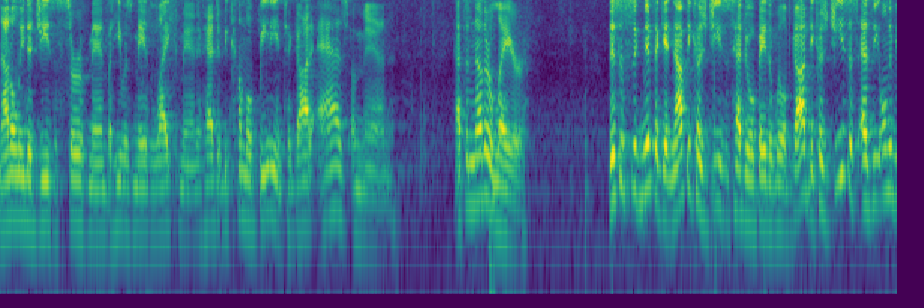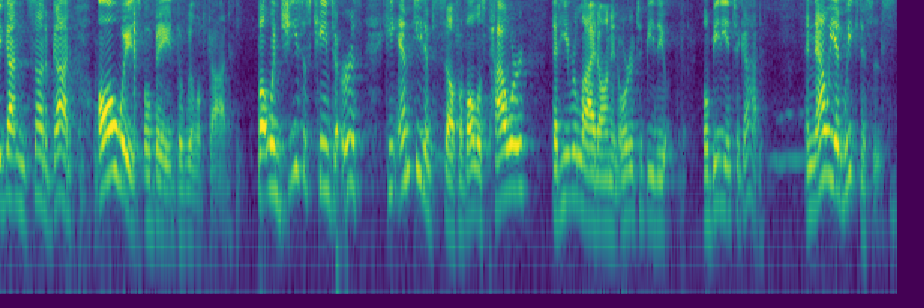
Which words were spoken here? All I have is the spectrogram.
Not only did Jesus serve man, but he was made like man and had to become obedient to God as a man. That's another layer. This is significant not because Jesus had to obey the will of God, because Jesus, as the only begotten Son of God, always obeyed the will of God. But when Jesus came to earth, he emptied himself of all his power that he relied on in order to be the, obedient to God. And now he had weaknesses.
